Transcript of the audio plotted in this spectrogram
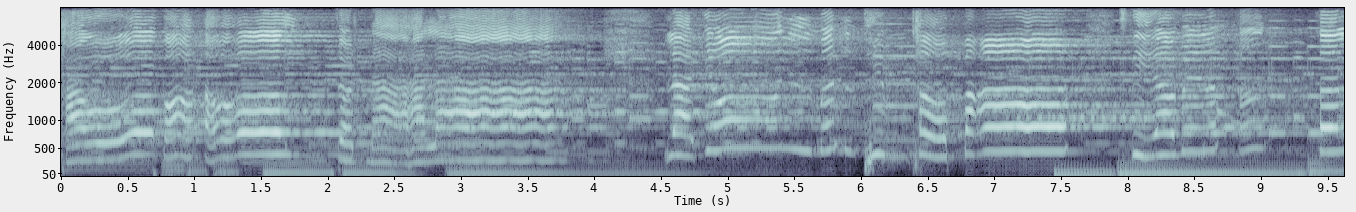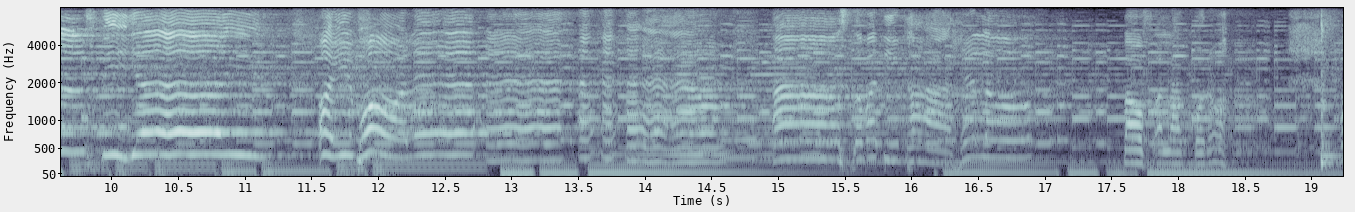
เขาบอกจดหน้าลาและยุ่ เสียเวลาเสียไปพอแล้วสวัสดีค่ะเฮลโลเบาฝรั่งบ่เนาะบ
